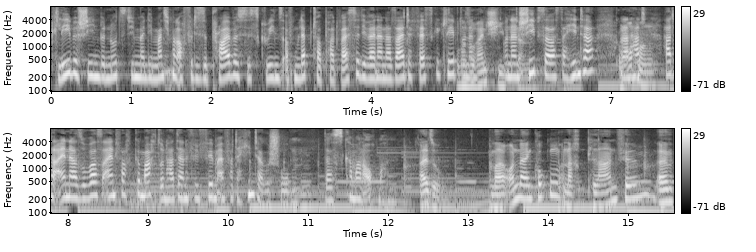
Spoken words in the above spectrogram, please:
Klebeschienen benutzt, wie man die manchmal auch für diese Privacy Screens auf dem Laptop hat. Weißt du, die werden an der Seite festgeklebt und, so dann, und dann, schiebst du was dahinter. und dann hat, hatte einer sowas einfach gemacht und hat dann für den Film einfach dahinter geschoben. Das kann man auch machen. Also, mal online gucken nach Planfilm. Ähm,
